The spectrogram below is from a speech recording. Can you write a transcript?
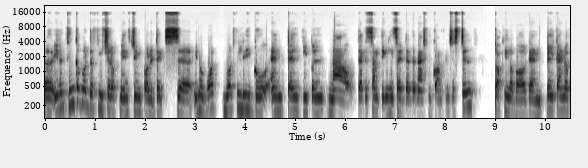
uh, even think about the future of mainstream politics. Uh, you know what what will he go and tell people now? That is something he said that the national conference is still talking about and will kind of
